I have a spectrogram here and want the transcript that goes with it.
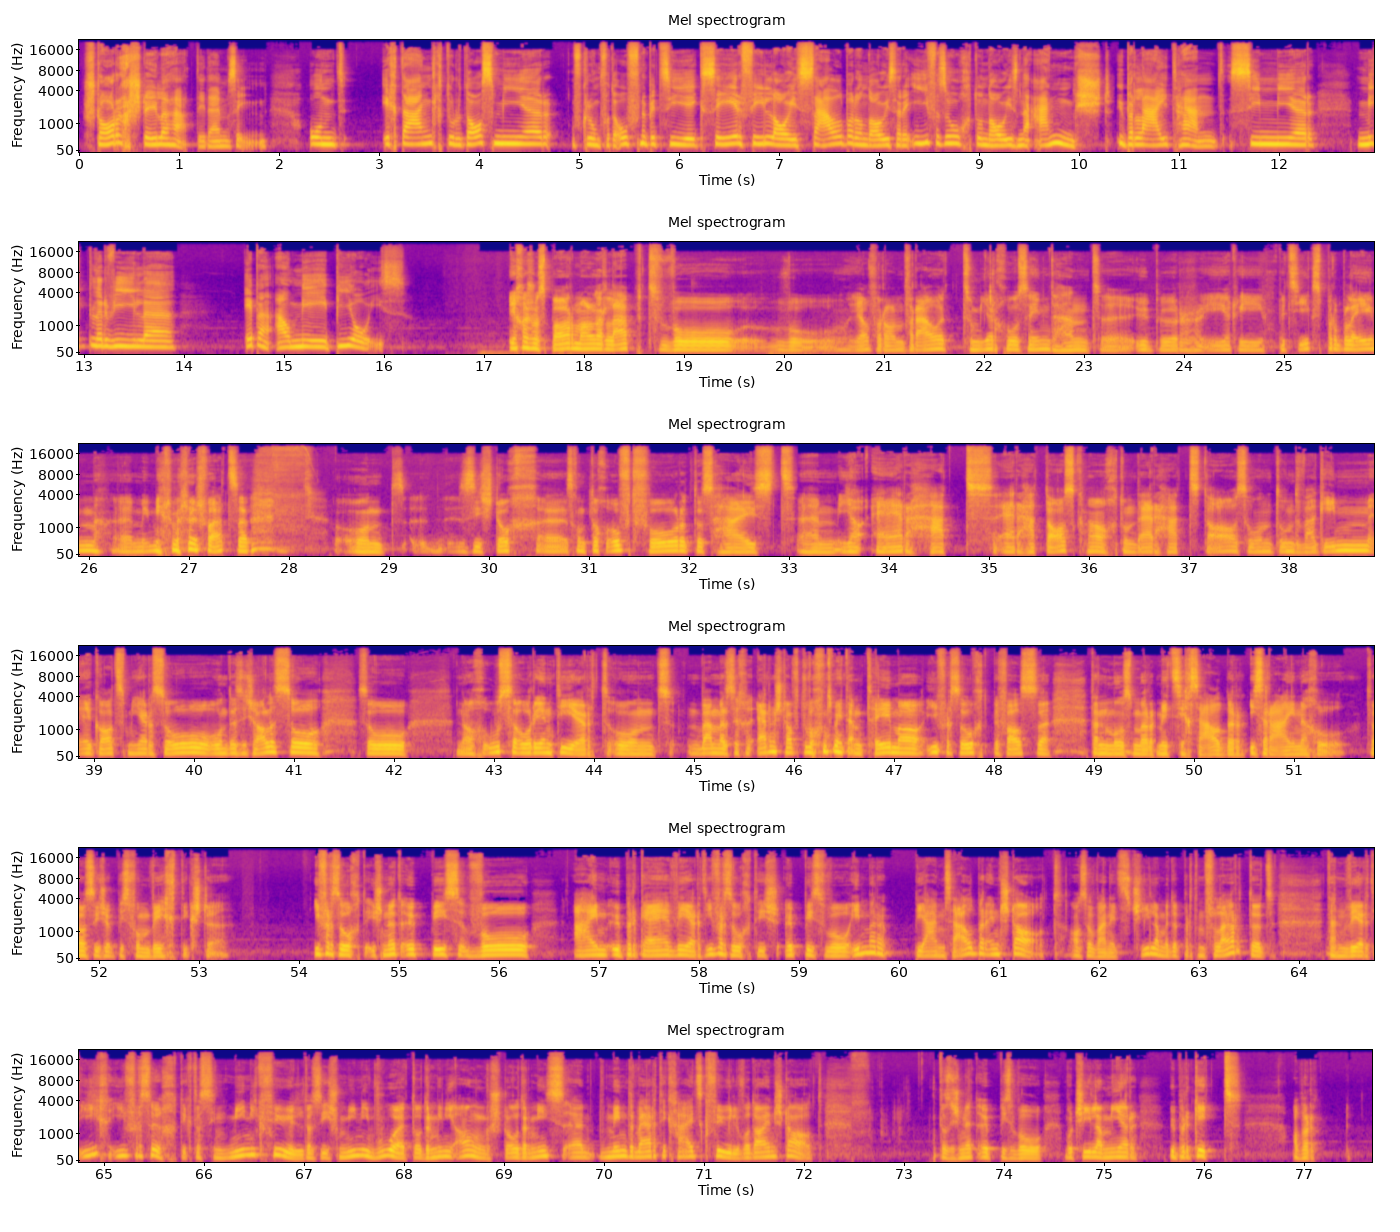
Starkstellen hat in dem Sinn. Und ich denke, durch das wir aufgrund der offenen Beziehung sehr viel an uns selber und an unserer Eifersucht und an unseren Ängsten überlegt haben, sind wir mittlerweile eben auch mehr bei uns. Ich habe schon ein paar Mal erlebt, wo, wo ja, vor allem Frauen zu mir gekommen sind, haben äh, über ihre Beziehungsprobleme äh, mit mir schwätzen Und es ist doch, äh, es kommt doch oft vor, das heißt, ähm, ja, er hat, er hat das gemacht und er hat das und, und wegen ihm geht es mir so und es ist alles so, so nach außen orientiert und wenn man sich ernsthaft mit dem Thema Eifersucht befassen, dann muss man mit sich selber ins Reine kommen. Das ist etwas vom Wichtigsten. Eifersucht ist nicht etwas, wo einem übergeben wird. Eifersucht ist etwas, wo immer bei einem selber entsteht. Also wenn jetzt Sheila mit jemandem flirtet, dann werde ich eifersüchtig. Das sind meine Gefühle, das ist meine Wut oder meine Angst oder mein äh, Minderwertigkeitsgefühl, wo da entsteht. Das ist nicht etwas, wo, wo Sheila mir übergibt. Aber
